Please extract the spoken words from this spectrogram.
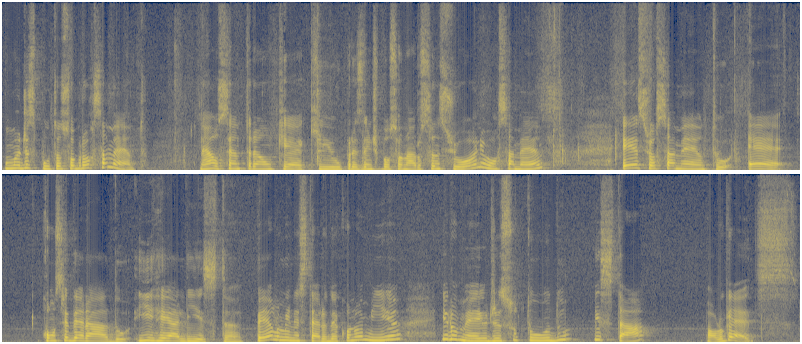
uma disputa sobre o orçamento. Né? O Centrão quer que o presidente Bolsonaro sancione o orçamento. Esse orçamento é considerado irrealista pelo Ministério da Economia e no meio disso tudo está Paulo Guedes.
